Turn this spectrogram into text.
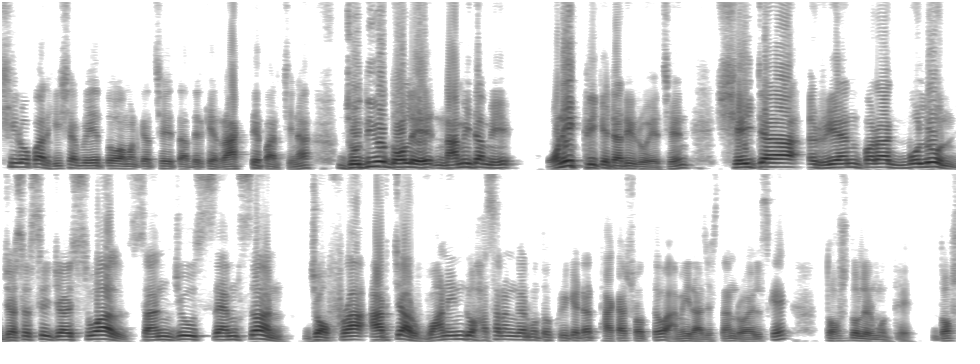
শিরোপার হিসাবে তো আমার কাছে তাদেরকে রাখতে পারছি না। যদিও দলে নামি দামি অনেক ক্রিকেটারই রয়েছেন, সেইটা রিয়ান পরাগ বলুন, যশস্বী জয়সওয়াল, সঞ্জু স্যামসন জফরা আর্চার ওয়ানিন্দু হাসারাঙ্গার মতো ক্রিকেটার থাকা সত্ত্বেও আমি রাজস্থান রয়্যালসকে দশ দলের মধ্যে দশ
